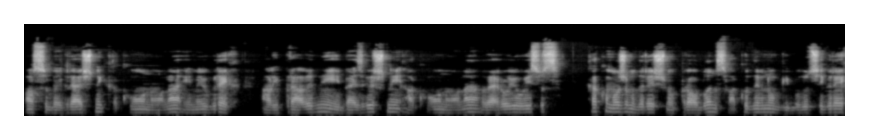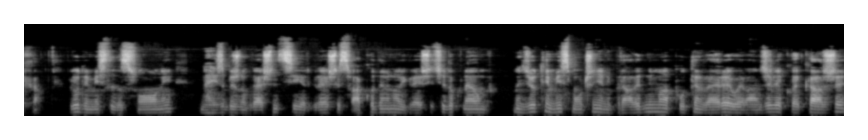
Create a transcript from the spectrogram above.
Osoba je grešnik ako on, ona imaju greh, ali pravedni i bezgrešni ako on, ona veruju u Isusa. Kako možemo da rešimo problem svakodnevnog i budućeg greha? Ljudi misle da su oni neizbežno grešnici jer greše svakodnevno i grešit će dok ne umru. Međutim, mi smo učinjeni pravednima putem vere u evanđelje koje kaže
